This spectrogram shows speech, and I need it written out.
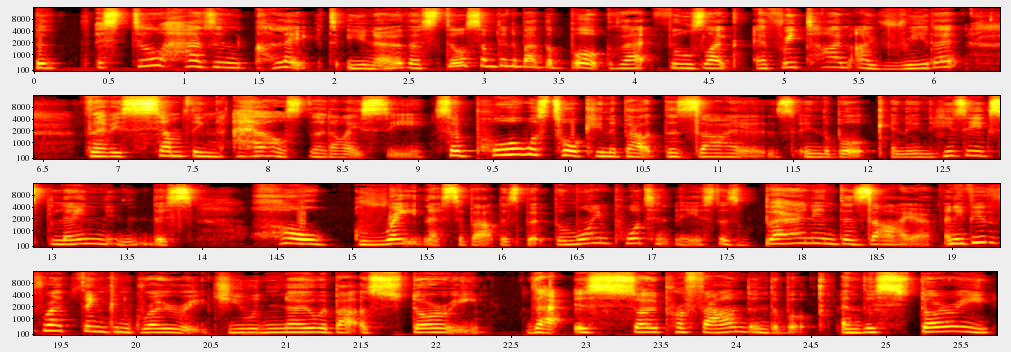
but it still hasn't clicked, you know, there's still something about the book that feels like every time I read it, there is something else that I see. So Paul was talking about desires in the book, and in his explaining this whole greatness about this book, but more importantly, it's this burning desire. And if you've read Think and Grow Rich, you would know about a story that is so profound in the book. And this story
